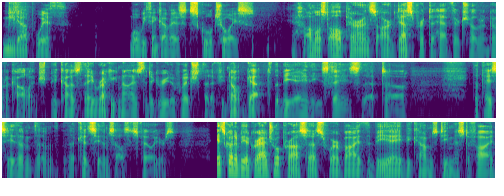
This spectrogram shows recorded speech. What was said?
meet up with what we think of as school choice? Almost all parents are desperate to have their children go to college because they recognize the degree to which that if you don't get the BA these days, that uh, that they see them, the, the kids see themselves as failures. It's going to be a gradual process whereby the BA becomes demystified.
